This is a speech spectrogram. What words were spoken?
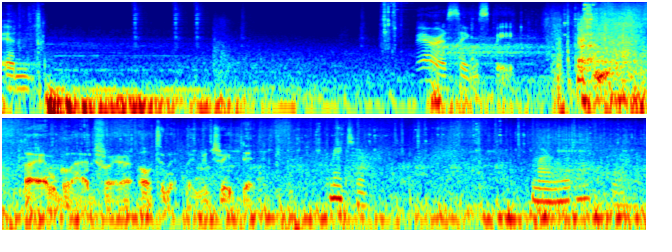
an embarrassing speed. I am glad Freyr ultimately retrieved it. Me too. My little boy.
